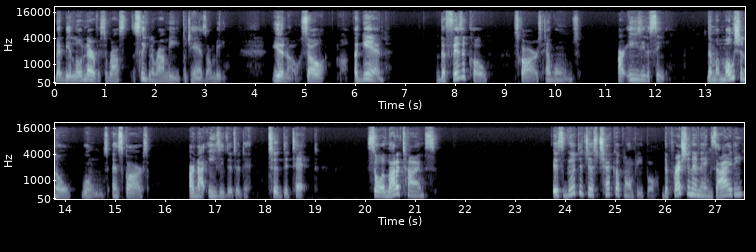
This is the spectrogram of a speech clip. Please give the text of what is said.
better be a little nervous around sleeping around me. Put your hands on me. You know. So, again, the physical scars and wounds are easy to see. The emotional wounds and scars are not easy to, to, detect. So, a lot of times, it's good to just check up on people. Depression and anxiety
